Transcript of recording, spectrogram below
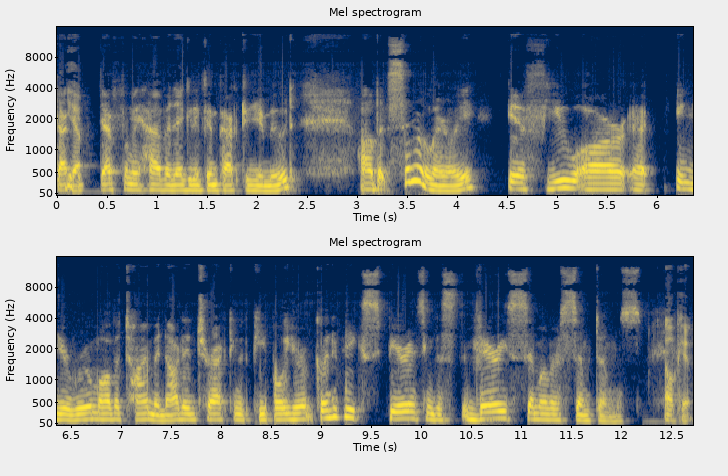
that yep. could definitely have a negative impact on your mood. Uh, but similarly, if you are in your room all the time and not interacting with people, you're going to be experiencing this very similar symptoms. Okay.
